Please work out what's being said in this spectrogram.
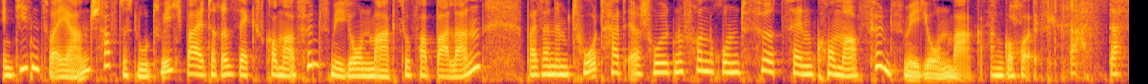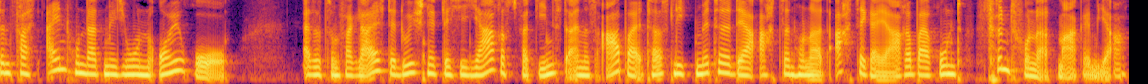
In diesen zwei Jahren schafft es Ludwig, weitere 6,5 Millionen Mark zu verballern. Bei seinem Tod hat er Schulden von rund 14,5 Millionen Mark angehäuft. krass. Das sind fast 100 Millionen Euro. Also zum Vergleich, der durchschnittliche Jahresverdienst eines Arbeiters liegt Mitte der 1880er Jahre bei rund 500 Mark im Jahr.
